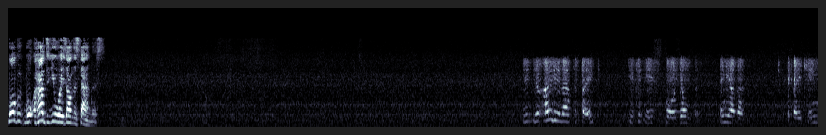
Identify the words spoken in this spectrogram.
How did you always understand this? You- You're only allowed to bake if it is for Yom Tov. Any other baking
